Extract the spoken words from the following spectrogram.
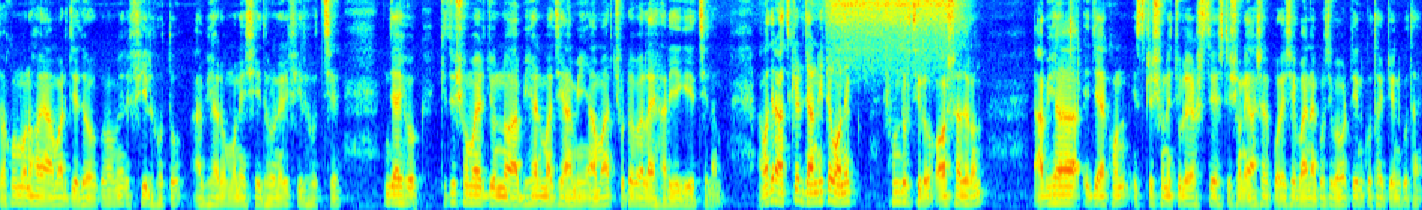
তখন মনে হয় আমার যে রকমের ফিল হতো আভিহারও মনে সেই ধরনেরই ফিল হচ্ছে। যাই হোক, কিছু সময়ের জন্য আভিহার মাঝে আমি আমার ছোটোবেলায় হারিয়ে গিয়েছিলাম। আমাদের আজকের জার্নিটা অনেক সুন্দর ছিল, অসাধারণ। আভিহা এই যে এখন স্টেশনে চলে আসছে, স্টেশনে আসার পরে সে বায়না করছে, বাবা, ট্রেন কোথায় ট্রেন কোথায়?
